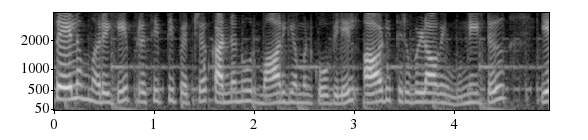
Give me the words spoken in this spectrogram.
சேலம் அருகே பிரசித்தி பெற்ற கண்ணனூர் மாரியம்மன் கோவிலில் ஆடி திருவிழாவை முன்னிட்டு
